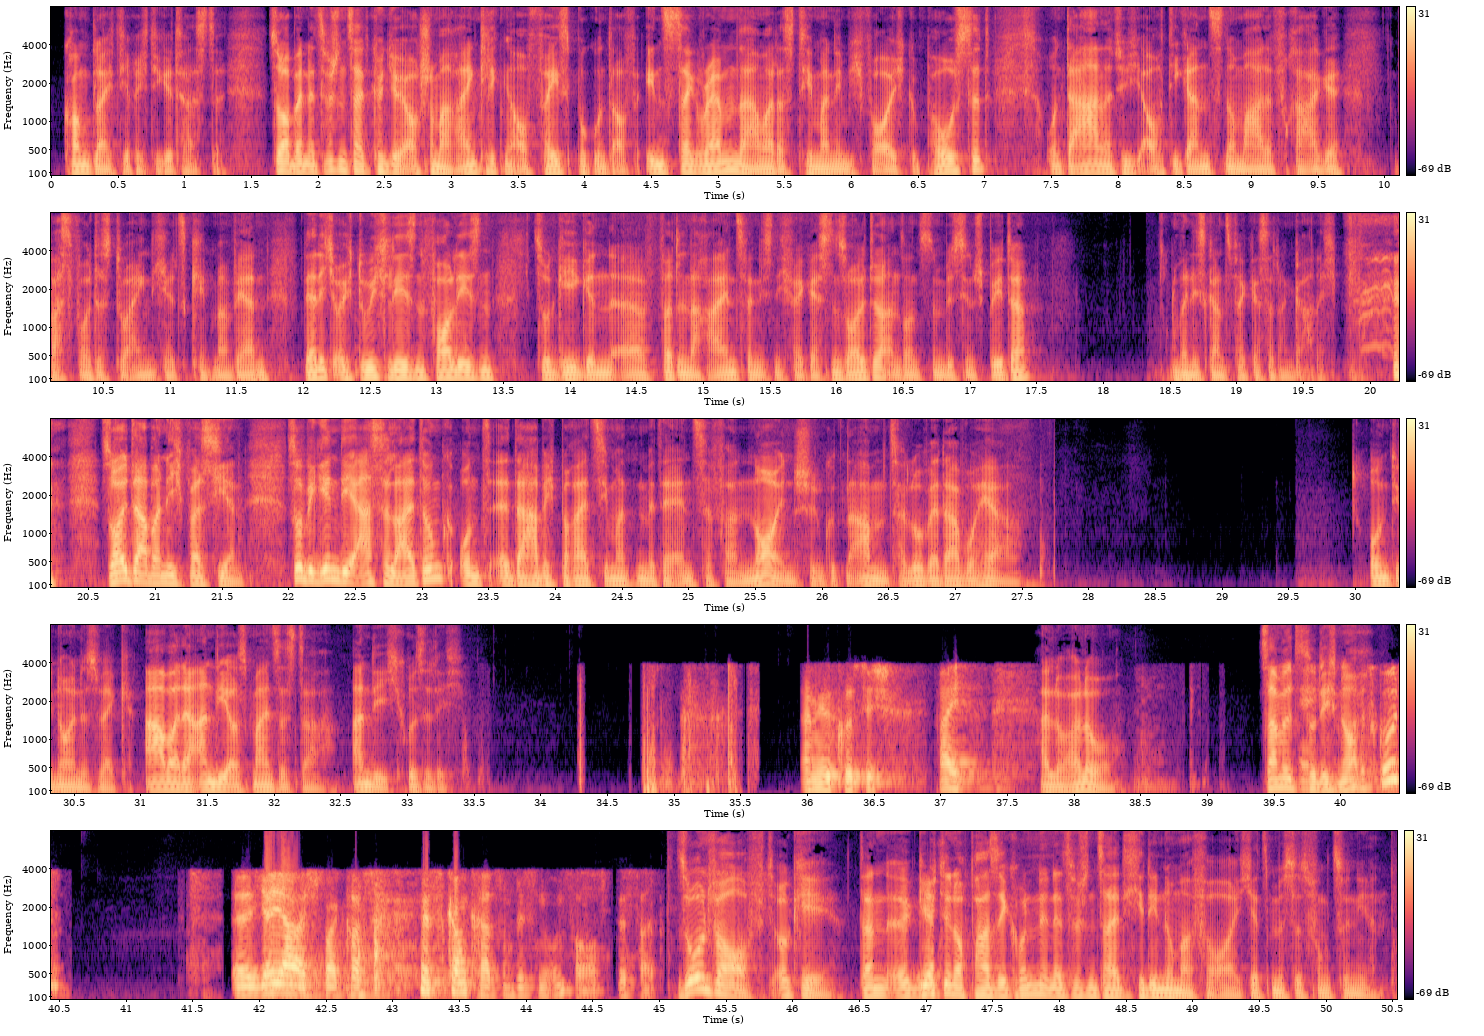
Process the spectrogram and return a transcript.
kommt gleich die richtige Taste. So, aber in der Zwischenzeit könnt ihr auch schon mal reinklicken auf Facebook und auf Instagram. Da haben wir das Thema nämlich für euch gepostet. Und da natürlich auch die ganz normale Frage, was wolltest du eigentlich als Kind mal werden? Werde ich euch durchlesen, vorlesen, so gegen äh, Viertel nach eins, wenn ich es nicht vergessen sollte. Ansonsten ein bisschen später. Und wenn ich es ganz vergesse, dann gar nicht. Sollte aber nicht passieren. So, wir beginnen die erste Leitung und äh, da habe ich bereits jemanden mit der Endziffer 9. Schönen guten Abend. Hallo, wer da, woher? Und die 9 ist weg. Aber der Andi aus Mainz ist da. Andi, ich grüße dich. Daniel, grüß dich. Hi. Hallo, hallo. Sammelst hey, du dich noch? Alles gut? Äh, ja, ja, ich war gerade es kam gerade so ein bisschen unverhofft, deshalb. So unverhofft, okay. Dann äh, gebe ich dir noch ein paar Sekunden in der Zwischenzeit hier die Nummer für euch. Jetzt müsste es funktionieren.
